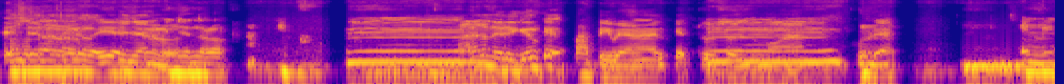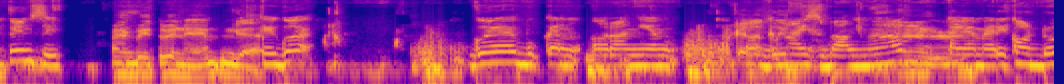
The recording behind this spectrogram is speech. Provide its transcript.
In general, iya. in general. In general. hmm, Karena kan dari gue kayak rapi banget, kayak tersusun semua. Udah. in between sih In between ya, enggak. kayak gue gue bukan orang yang Kayak organized banget Hmm. kayak Mary Kondo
